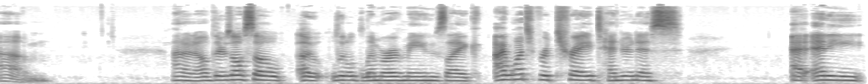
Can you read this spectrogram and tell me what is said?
um i don't know there's also a little glimmer of me who's like i want to portray tenderness at any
